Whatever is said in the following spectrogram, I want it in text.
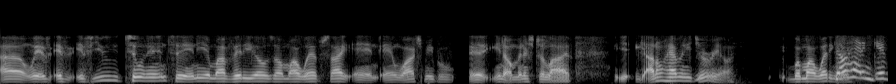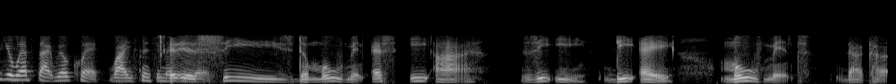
Uh, if if if you tune into any of my videos on my website and and watch me, uh, you know, minister live, I don't have any jewelry on. But my wedding. Go ahead and give your website real quick while you since you It mentioned is it. Seize the Movement. S E I Z E D A Movement dot com.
